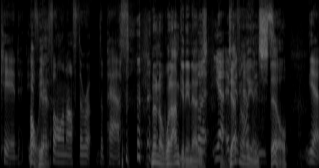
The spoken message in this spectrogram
kid if Oh, they're yeah. falling off the ro- the path. no, no. What I'm getting at is yeah, definitely happens- instill. yeah.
